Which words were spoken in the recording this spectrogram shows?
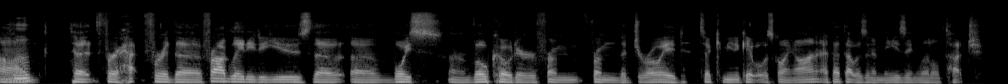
Mm-hmm. To, for for the frog lady to use the uh, voice uh, vocoder from from the droid to communicate what was going on, I thought that was an amazing little touch.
